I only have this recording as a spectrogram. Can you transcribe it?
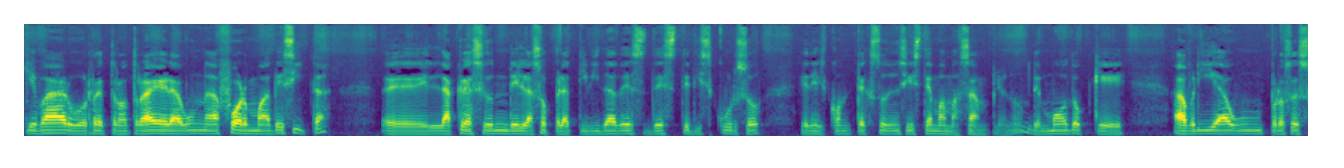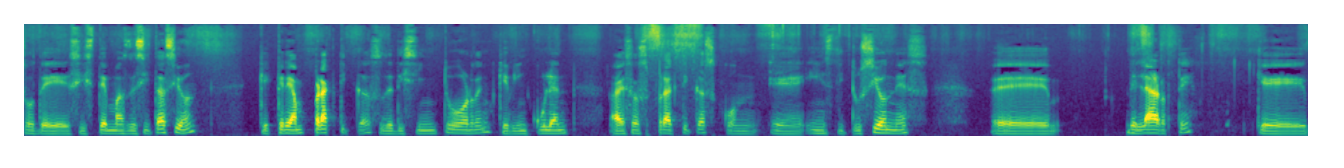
llevar o retrotraer a una forma de cita eh, la creación de las operatividades de este discurso en el contexto de un sistema más amplio, de modo que habría un proceso de sistemas de citación que crean prácticas de distinto orden que vinculan a esas prácticas con eh, instituciones eh, del arte que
